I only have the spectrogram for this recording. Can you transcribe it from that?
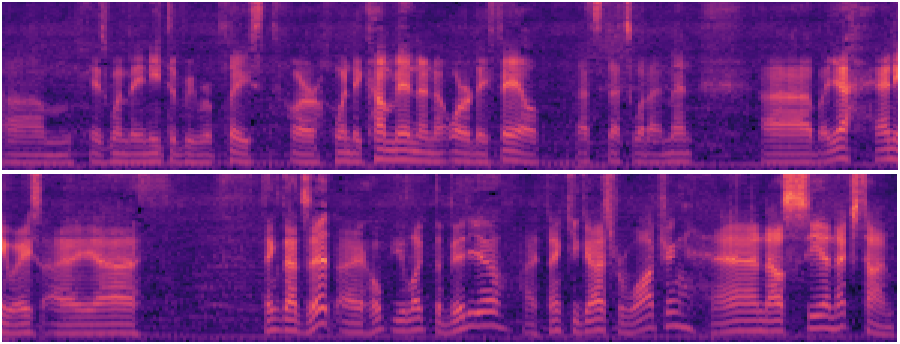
um, is when they need to be replaced, or when they come in and or they fail. That's that's what I meant. Uh, but yeah, anyways, I uh, think that's it. I hope you liked the video. I thank you guys for watching, and I'll see you next time.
